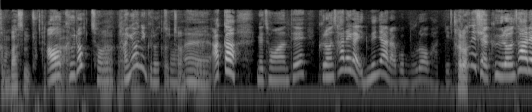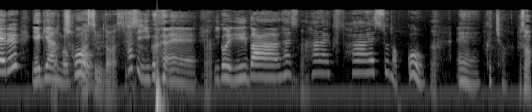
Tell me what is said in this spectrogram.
안 봤으면 좋겠다. 아, 그렇죠. 아, 아, 당연히 아, 그렇죠. 그렇죠. 예. 네. 아까 저한테 그런 사례가 있느냐라고 물어봤기 때문에 그렇죠. 제가 그런 사례를 얘기한 그렇죠. 거고 맞습니다, 맞습니다. 사실 이거 예, 네. 이걸 일반 할, 할, 할 수는 없고 네. 예, 그렇죠. 그래서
